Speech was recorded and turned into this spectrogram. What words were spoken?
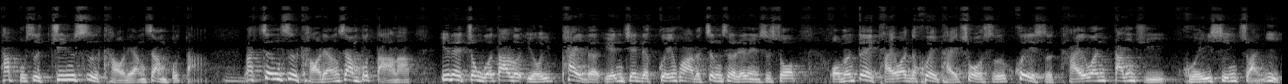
他不是军事考量上不打，那政治考量上不打呢？因为中国大陆有一派的原先的规划的政策人员是说，我们对台湾的惠台措施会使台湾当局回心转意，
